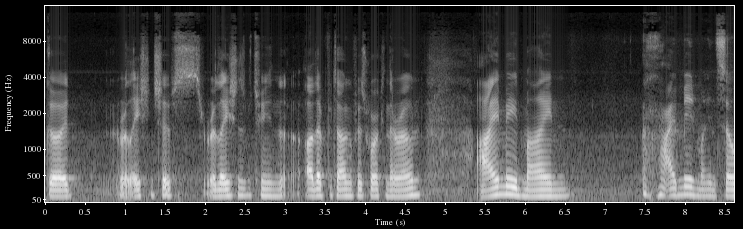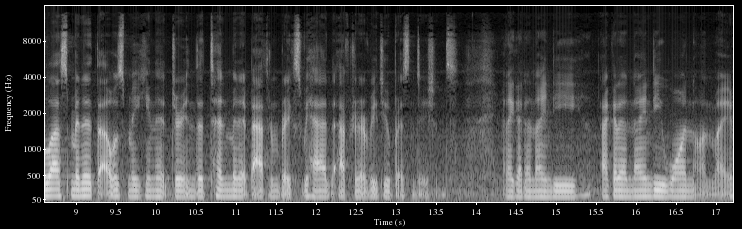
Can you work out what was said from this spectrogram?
good relationships, relations between other photographers working their own. I made mine. I made mine so last minute that I was making it during the 10 minute bathroom breaks we had after every two presentations. And I got a 90, I got a 91 on my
